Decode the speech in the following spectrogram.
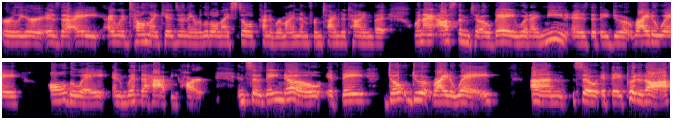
earlier is that I I would tell my kids when they were little, and I still kind of remind them from time to time. But when I ask them to obey, what I mean is that they do it right away, all the way, and with a happy heart. And so they know if they don't do it right away, um, so if they put it off,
